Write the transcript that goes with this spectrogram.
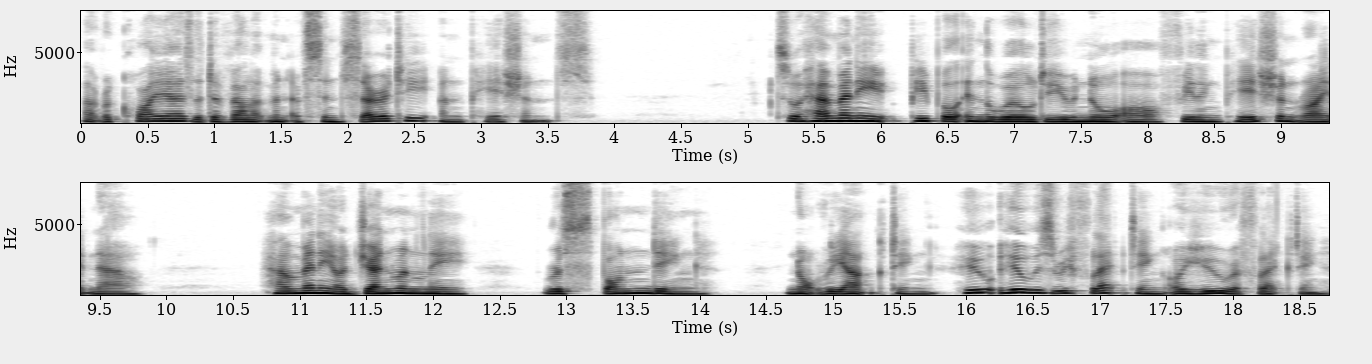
that requires the development of sincerity and patience. So, how many people in the world do you know are feeling patient right now? How many are genuinely responding, not reacting? Who, who is reflecting? Are you reflecting?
